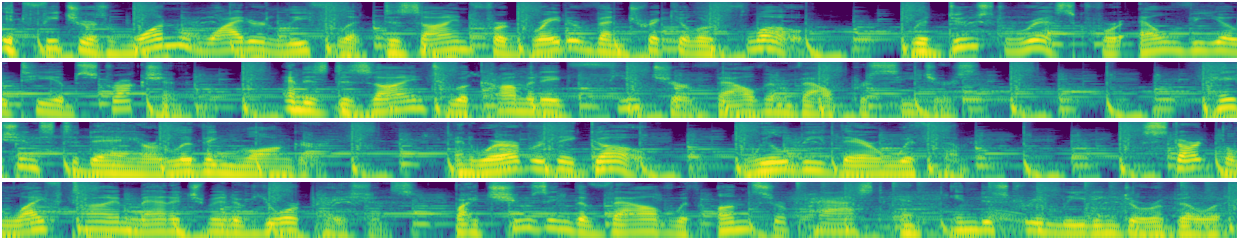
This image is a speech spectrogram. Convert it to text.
It features one wider leaflet designed for greater ventricular flow, reduced risk for LVOT obstruction, and is designed to accommodate future valve-in-valve -valve procedures. Patients today are living longer, and wherever they go, we'll be there with them. Start the lifetime management of your patients by choosing the valve with unsurpassed and industry-leading durability.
